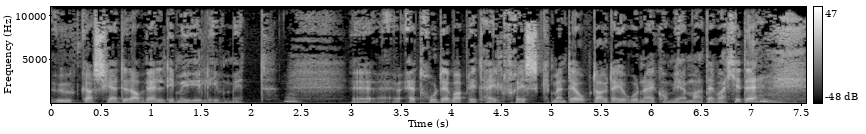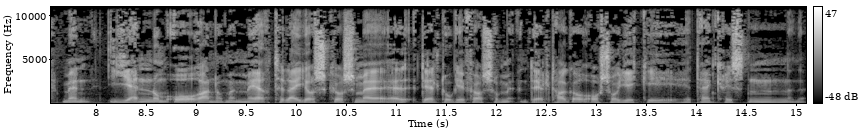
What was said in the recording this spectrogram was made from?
uka skjedde det veldig mye i livet mitt. Mm. Eh, jeg trodde jeg var blitt helt frisk, men det oppdaget jeg jo når jeg kom hjem at jeg var ikke det. Mm. Men gjennom årene, og med mer til leierskurs som jeg deltok i først som deltaker, og så gikk jeg til en kristen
